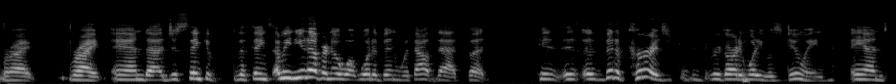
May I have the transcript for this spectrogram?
Right, right, and uh, just think of the things. I mean, you never know what would have been without that, but his, his a bit of courage regarding what he was doing. And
